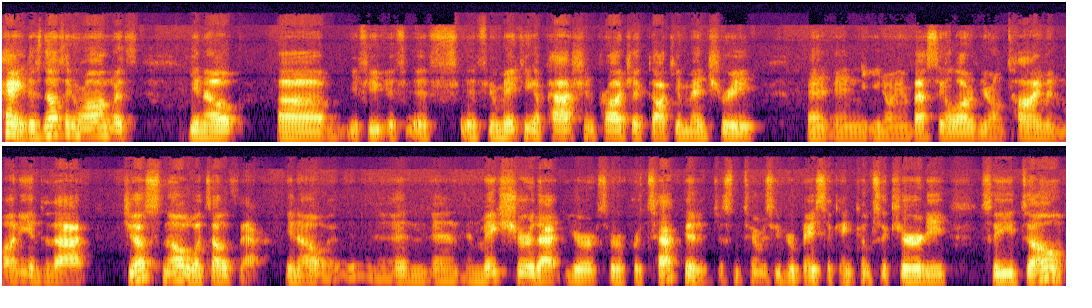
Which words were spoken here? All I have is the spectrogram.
Hey, there's nothing wrong with, you know, um, if you if if if you're making a passion project documentary, and and you know you're investing a lot of your own time and money into that just know what's out there you know and and and make sure that you're sort of protected just in terms of your basic income security so you don't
